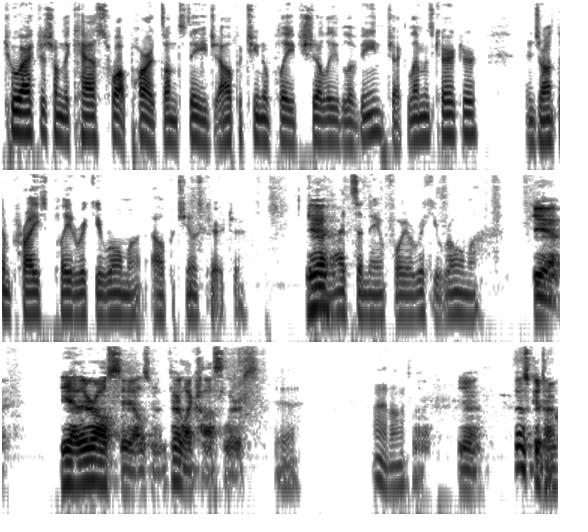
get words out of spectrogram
two actors from the cast swapped parts on stage. Al Pacino played Shelley Levene, Jack Lemmon's character, and Jonathan Pryce played Ricky Roma, Al Pacino's character. Yeah, That's a name for you, Ricky Roma. yeah, yeah. They're all salesmen. They're like hustlers. Yeah. I don't know. So, yeah, that was a good time.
